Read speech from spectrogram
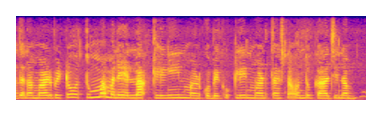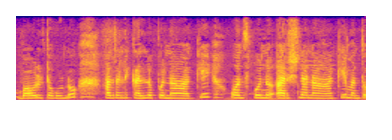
ಅದನ್ನು ಮಾಡಿಬಿಟ್ಟು ತುಂಬ ಮನೆಯೆಲ್ಲ ಕ್ಲೀನ್ ಮಾಡ್ಕೋಬೇಕು. ಕ್ಲೀನ್ ಮಾಡಿದ ತಕ್ಷಣ ಒಂದು ಗಾಜಿನ ಬೌಲ್ ತೊಗೊಂಡು ಅದರಲ್ಲಿ ಕಲ್ಲುಪ್ಪನ್ನ ಹಾಕಿ, ಒಂದು ಸ್ಪೂನ್ ಅರಿಶಿನ ಹಾಕಿ, ಮತ್ತು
